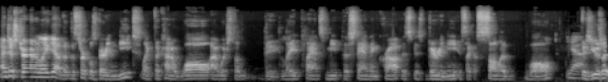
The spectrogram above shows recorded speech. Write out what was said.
and just generally, yeah, the, the is very neat. Like the kind of wall at which the the laid plants meet the standing crop is, is very neat. It's like a solid wall. Yeah. There's usually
